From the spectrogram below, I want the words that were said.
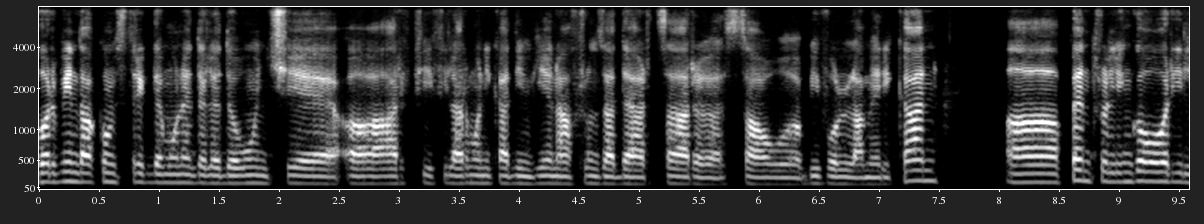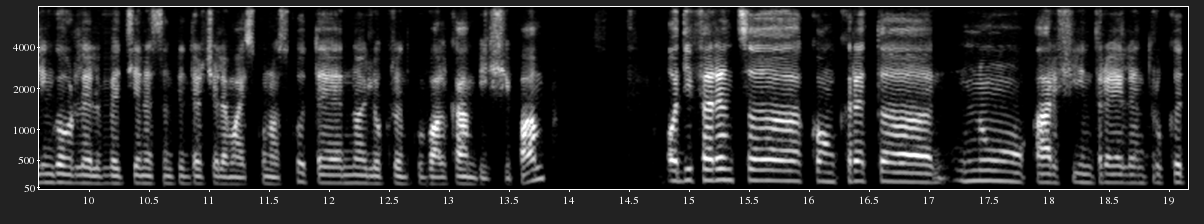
Vorbind acum strict de monedele de uncie, ar fi filarmonica din Viena, frunza de arțar sau bivolul american. Pentru lingouri, lingourile elvețiene sunt printre cele mai cunoscute, noi lucrând cu Valcambi și Pamp. O diferență concretă nu ar fi între ele, întrucât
